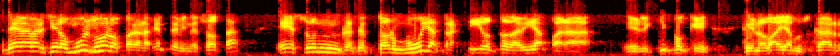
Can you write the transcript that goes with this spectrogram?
debe haber sido muy duro para la gente de Minnesota. Es un receptor muy atractivo todavía para el equipo que, que lo vaya a buscar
